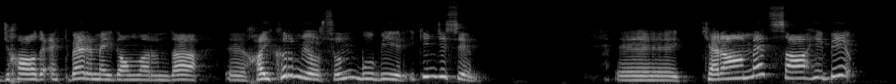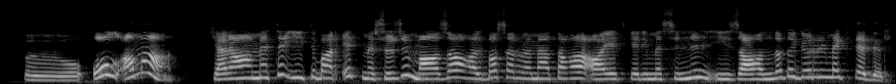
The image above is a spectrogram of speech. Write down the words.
cihadı ekber meydanlarında e, haykırmıyorsun bu bir ikincisi e, keramet sahibi e, ol ama keramete itibar etme sözü maza albasar ve metaga ayet kerimesinin izahında da görülmektedir.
